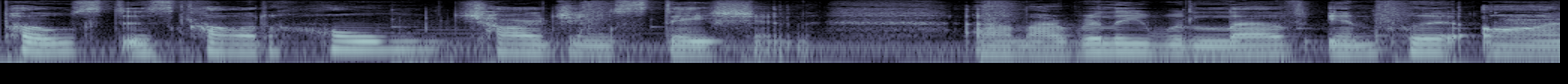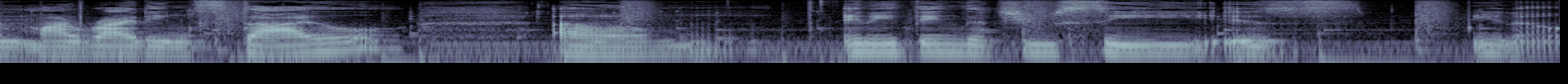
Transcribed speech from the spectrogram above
post is called Home Charging Station. Um, I really would love input on my writing style. Um, anything that you see is, you know,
